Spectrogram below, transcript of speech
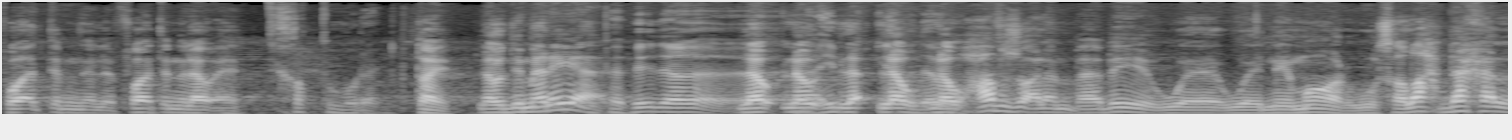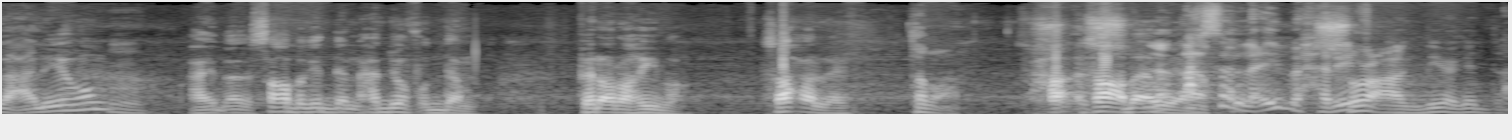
في وقت من ال- في وقت من الأوقات. خط مرعب. طيب لو دي ماريا مبابي ده لو لو لو لو. حافظوا على مبابي و- ونيمار وصلاح دخل عليهم هيبقى صعب جدا إن حد يقف قدامه. فرقة رهيبة. صح ولا إيه؟ طبعا. صعب قوي لا يعني. أحسن لعيب حريف. سرعة كبيرة جدا.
